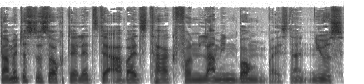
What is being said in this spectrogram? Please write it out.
Damit ist es auch der letzte Arbeitstag von Lamin Bong bei Stand News.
